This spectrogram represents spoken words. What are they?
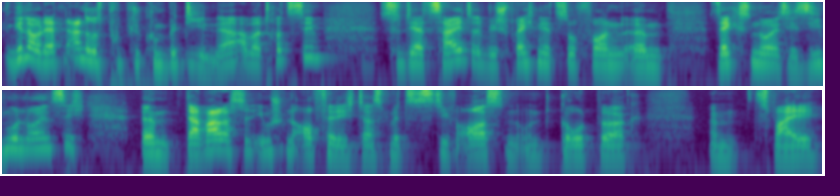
Genau, der hat ein anderes Publikum bedient, ne? aber trotzdem zu der Zeit, wir sprechen jetzt so von ähm, 96, 97, ähm, da war das dann eben schon auffällig, dass mit Steve Austin und Goldberg ähm, zwei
